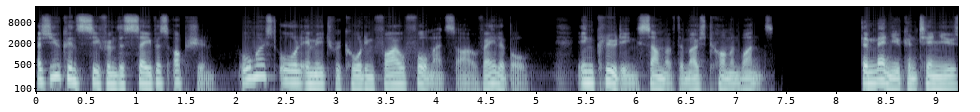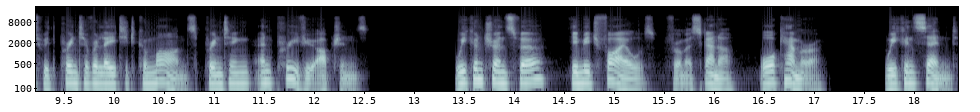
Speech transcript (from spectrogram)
As you can see from the Save As option, almost all image recording file formats are available, including some of the most common ones. The menu continues with printer-related commands, printing and preview options. We can transfer image files from a scanner or camera. We can send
